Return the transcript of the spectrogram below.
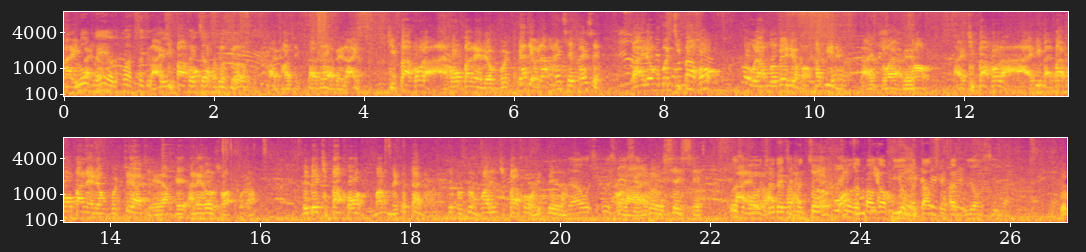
百。如果没有的话，这个可以可以叫他们来跑钱，大家来来，七八过来，后半的两股，一条啦，拍谁拍谁，来两股七八块，有人无买两毛，较紧的，来过来的吼，来七八块来，一百块后半的两股，最后一个人给安尼好刷过啦。你买一百块，妈唔买个蛋啊！这不是我花你一百块去买啦。好来，谢谢。为什么我觉得他们做做的报告比我们当初还不用心呢？德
